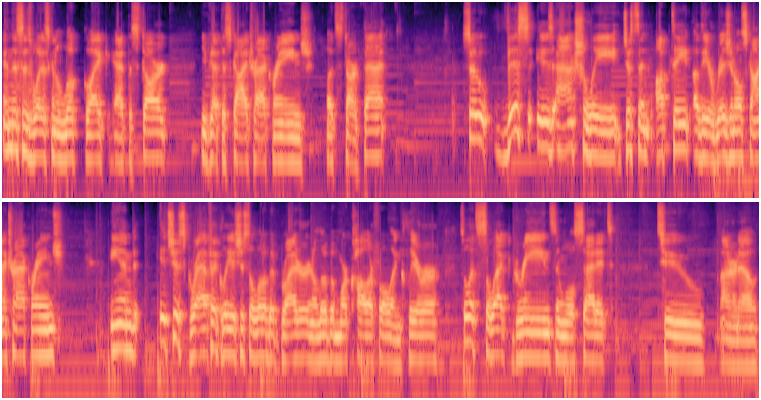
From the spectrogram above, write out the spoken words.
And this is what it's going to look like at the start. You've got the SkyTrak range. Let's start that. So this is actually just an update of the original SkyTrak range. And it's just graphically, it's just a little bit brighter and a little bit more colorful and clearer. So let's select greens and we'll set it to, I don't know,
